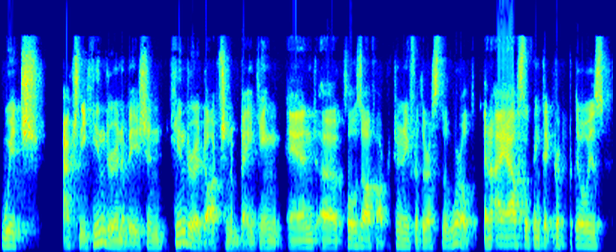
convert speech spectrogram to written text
which actually hinder innovation, hinder adoption of banking, and uh, close off opportunity for the rest of the world. And I also think that crypto is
